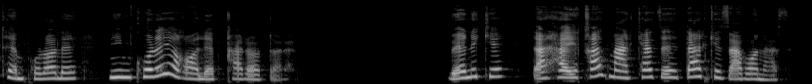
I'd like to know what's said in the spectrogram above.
تمپورال نیمکره غالب قرار دارد. ورنیکه در حقیقت مرکز درک زبان است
